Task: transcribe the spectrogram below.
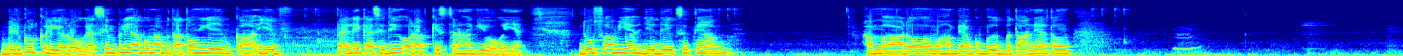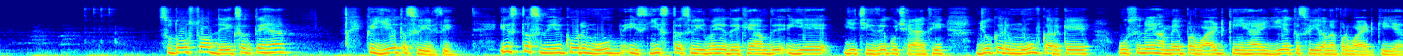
بالکل کلیئر ہو گیا۔ سمپلی آپ کو میں بتاتا ہوں یہ کہاں یہ پہلے کیسے تھی اور اب کس طرح کی ہو گئی ہے۔ دوستوں آپ یہ یہ دیکھ سکتے ہیں آپ۔ اب میں آ رہا ہوں وہاں پہ آپ کو بتانے آتا ہوں۔ سو دوستوں آپ دیکھ سکتے ہیں کہ یہ تصویر تھی۔ اس تصویر کو ریموو اس اس تصویر میں یہ دیکھیں ہم جی- یہ یہ چیزیں کچھ ہیں تھیں جو کہ ریموو کر کے اس نے ہمیں پرووائڈ کی ہیں، یہ تصویر ہمیں پرووائڈ کی ہے۔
